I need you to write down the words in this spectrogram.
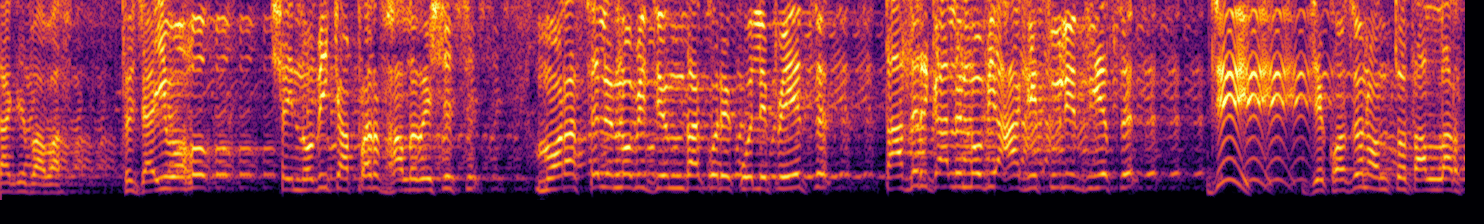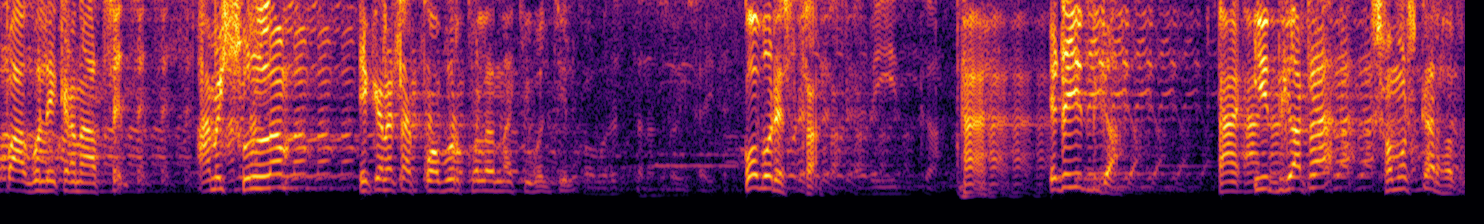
লাগে বাবা। তো যাই হোক, সেই নবীকে আপনার ভালোবেসেছে। মরা ছেলে নবী জেন্দা করে কোলে পেয়েছে। তাদের গালে নবী আগে তুলে দিয়েছে। জি, যে কজন অন্তত আল্লাহর পাগল এখানে আছে। আমি শুনলাম, এখানে একটা কবর খোলা না কি বলছিল? কবরস্থান। হ্যাঁ এটা ঈদগাহ। হ্যাঁ ঈদগাটা সংস্কার হবে।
